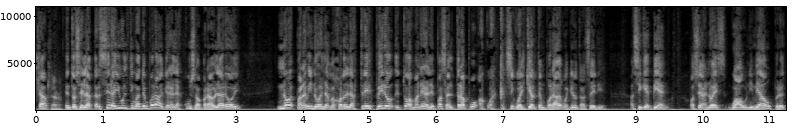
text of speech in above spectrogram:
¿ya? Sí, claro. Entonces, la tercera y última temporada, que era la excusa para hablar hoy, no, para mí no es la mejor de las tres, pero de todas maneras le pasa el trapo a casi cualquier temporada, cualquier otra serie. Así que bien. O sea, no es guau ni miau, pero es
